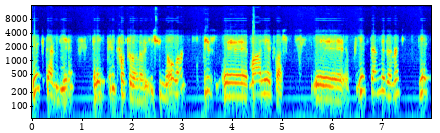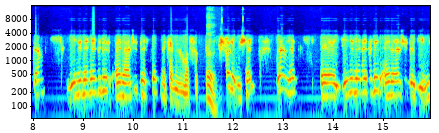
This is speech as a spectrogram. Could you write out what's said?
Yekten diye elektrik faturaları içinde olan bir e, maliyet var. E, yekten ne demek? Yekten yenilenebilir enerji destek mekanizması. Evet. Şöyle bir şey, devlet e, yenilenebilir enerji dediğimiz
